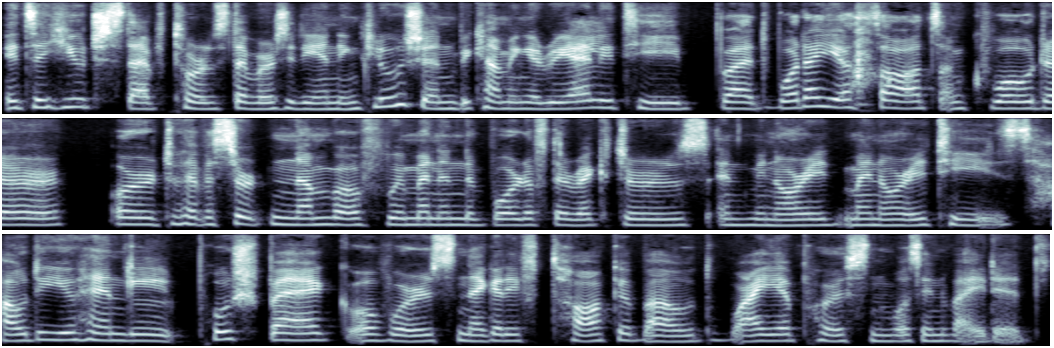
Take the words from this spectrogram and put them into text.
It's a huge step towards diversity and inclusion becoming a reality. But what are your thoughts on quota or to have a certain number of women in the board of directors and minorities? How do you handle pushback or worse negative talk about why a person was invited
